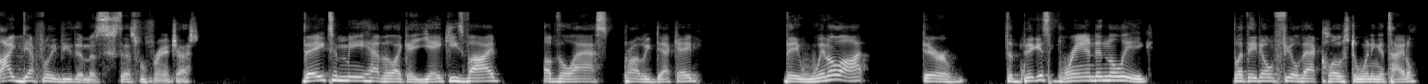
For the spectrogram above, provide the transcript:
I definitely view them as a successful franchise. They, to me, have like a Yankees vibe of the last probably decade. They win a lot. They're the biggest brand in the league, but they don't feel that close to winning a title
